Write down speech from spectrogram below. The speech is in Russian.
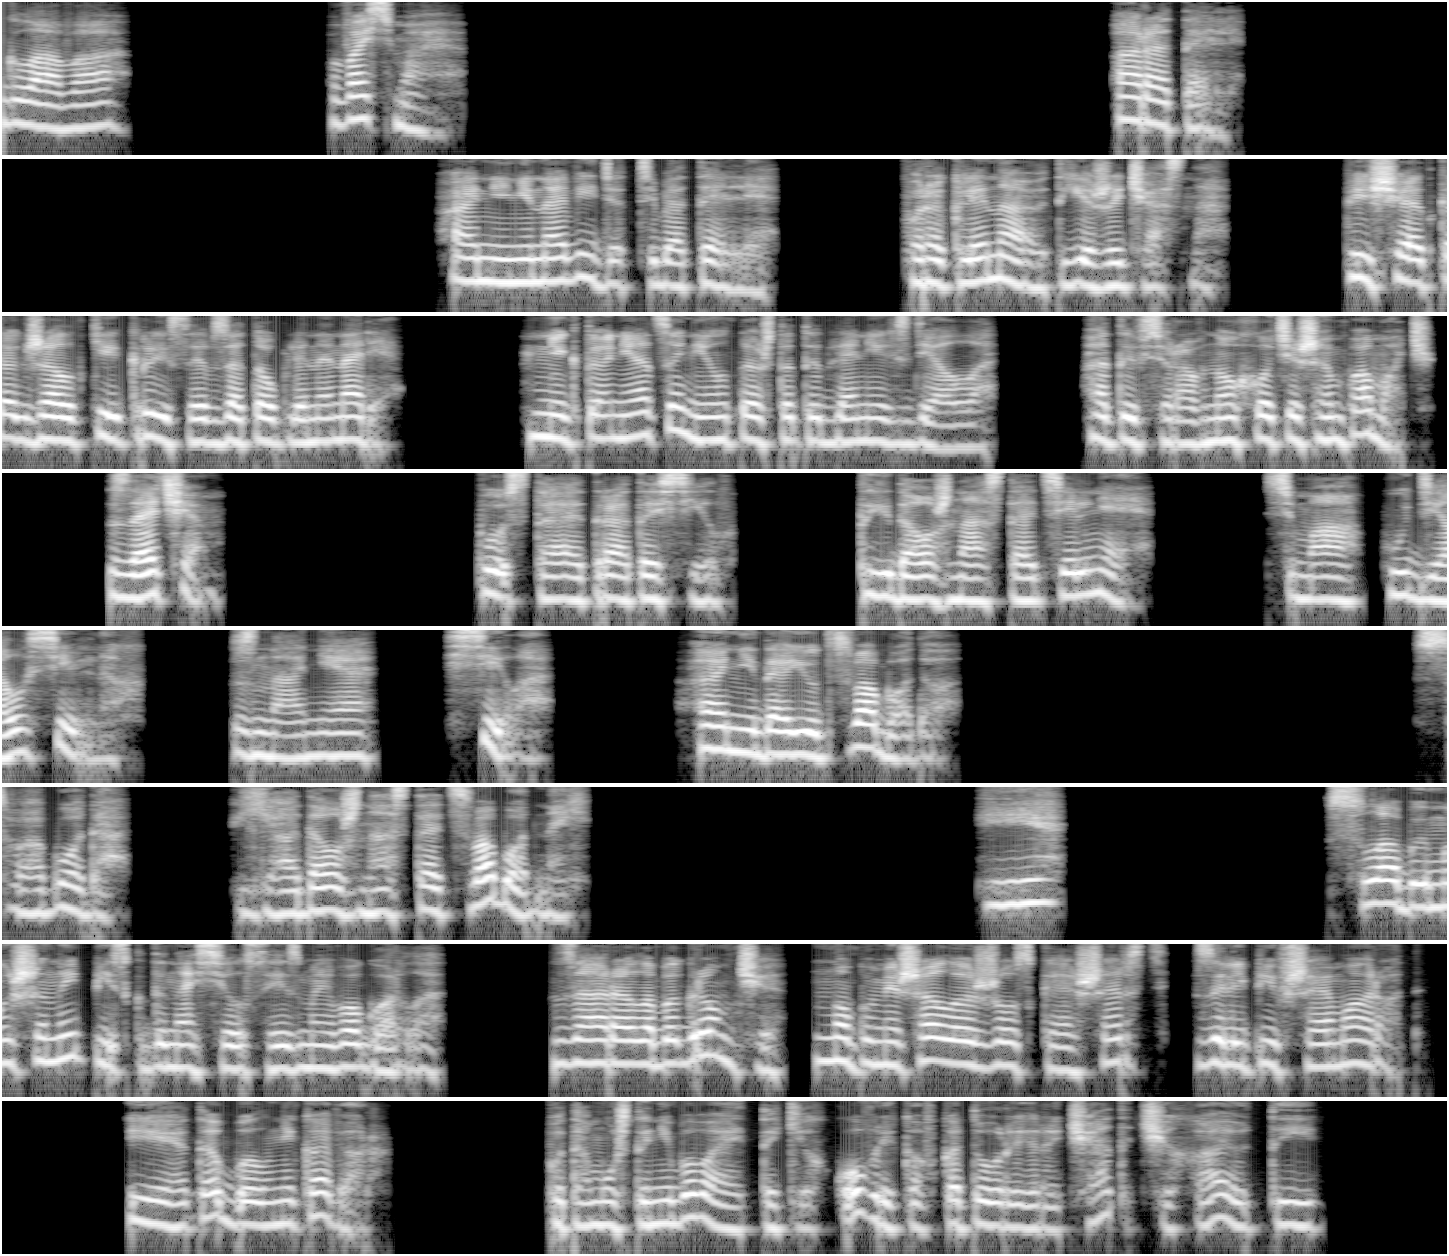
Глава восьмая. Аратель. Они ненавидят тебя, Телли. Проклинают ежечасно. Пищат, как жалкие крысы в затопленной норе. Никто не оценил то, что ты для них сделала. А ты все равно хочешь им помочь. Зачем? Пустая трата сил. Ты должна стать сильнее. Тьма — удел сильных. Знание — сила. Они дают свободу. Свобода. Я должна стать свободной. И... Слабый мышиный писк доносился из моего горла. Заорала бы громче, но помешала жесткая шерсть, залепившая мой рот. И это был не ковер, Потому что не бывает таких ковриков, которые рычат, чихают и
